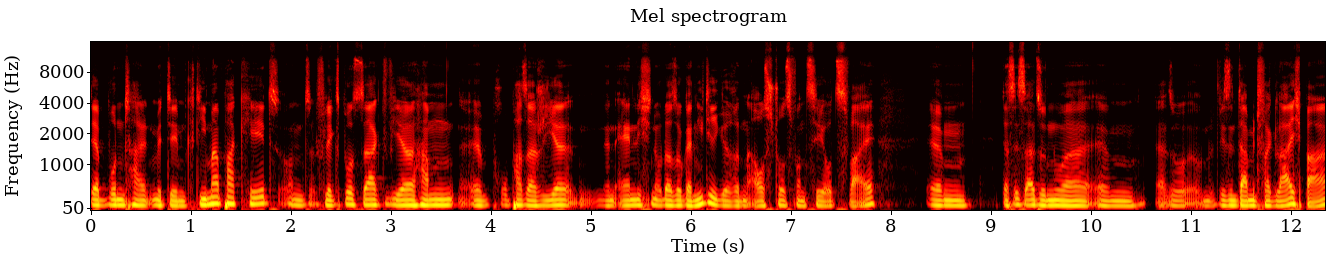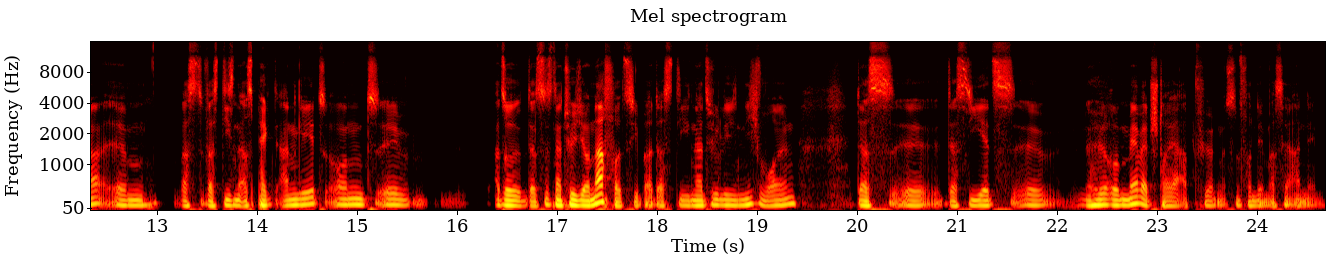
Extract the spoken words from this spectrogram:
der Bund halt mit dem Klimapaket und Flixbus sagt, wir haben äh, pro Passagier einen ähnlichen oder sogar niedrigeren Ausstoß von CO2. Ähm, das ist also nur, ähm, also wir sind damit vergleichbar, ähm, was, was diesen Aspekt angeht. Und äh, also das ist natürlich auch nachvollziehbar, dass die natürlich nicht wollen, dass, äh, dass sie jetzt äh, eine höhere Mehrwertsteuer abführen müssen von dem, was sie annehmen.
